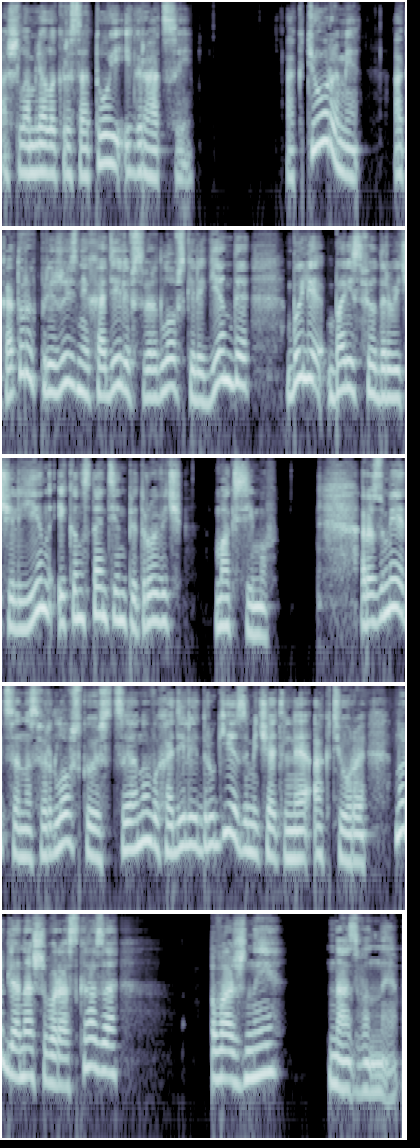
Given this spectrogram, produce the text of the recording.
ошеломляла красотой и грацией. Актерами, о которых при жизни ходили в Свердловске легенды, были Борис Федорович Ильин и Константин Петрович Максимов. Разумеется, на Свердловскую сцену выходили и другие замечательные актеры, но для нашего рассказа важны названные.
